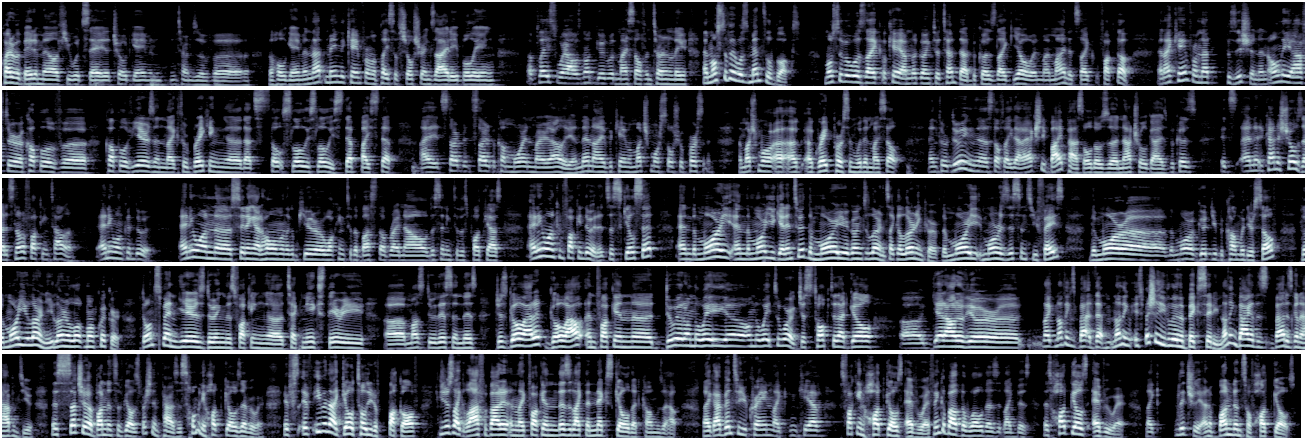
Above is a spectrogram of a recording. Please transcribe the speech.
quite of a beta male, if you would say, a chode game in, in terms of uh, the whole game, and that mainly came from a place of social anxiety, bullying, a place where I was not good with myself internally, and most of it was mental blocks. Most of it was like, okay, I'm not going to attempt that because, like, yo, in my mind, it's like fucked up. And I came from that position, and only after a couple of uh, couple of years and like through breaking uh, that sto- slowly, slowly, step by step, I it started it started to become more in my reality, and then I became a much more social person, a much more a, a, a great person within myself. And through doing uh, stuff like that, I actually bypass all those uh, natural guys because it's and it kind of shows that it's not a fucking talent. Anyone can do it. Anyone uh, sitting at home on the computer, walking to the bus stop right now, listening to this podcast, anyone can fucking do it. It's a skill set, and the more y- and the more you get into it, the more you're going to learn. It's like a learning curve. The more you, more resistance you face, the more uh, the more good you become with yourself. The more you learn, you learn a lot more quicker. Don't spend years doing this fucking uh, techniques, theory, uh, must do this and this. Just go at it, go out and fucking uh, do it on the way uh, on the way to work. Just talk to that girl. Uh, get out of your uh, like nothing's bad that nothing especially if you live in a big city nothing bad is bad is gonna happen to you. There's such an abundance of girls especially in paris. There's so many hot girls everywhere. If if even that girl told you to fuck off you can just like laugh about it and like fucking there's like the next girl that comes out. Like i've been to ukraine like in kiev. There's fucking hot girls everywhere. Think about the world as it like this. There's hot girls everywhere. Like literally an abundance of hot girls.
